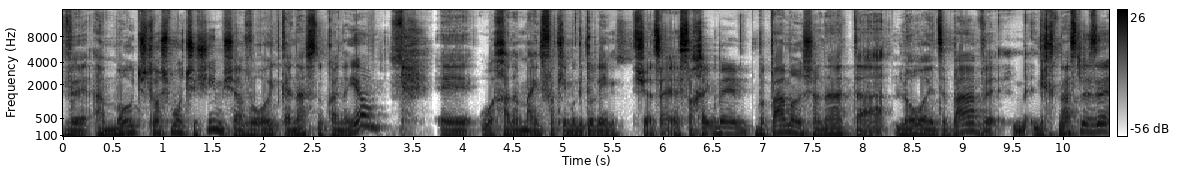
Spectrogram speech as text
והמוד 360 שעבורו התכנסנו כאן היום אה, הוא אחד המיינדפאקים הגדולים שיצא לשחק בהם בפעם הראשונה אתה לא רואה את זה בא ונכנס לזה.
